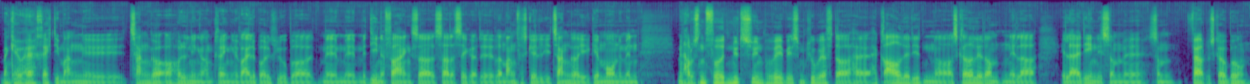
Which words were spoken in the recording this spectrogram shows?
man kan jo have rigtig mange øh, tanker og holdninger omkring øh, Vejle Boldklub, og med, med, med din erfaring, så, så har der sikkert øh, været mange forskellige tanker igennem årene, men, men har du sådan fået et nyt syn på VB som klub efter at have, have gravet lidt i den og, og skrevet lidt om den, eller, eller er det egentlig som, øh, som før du skrev bogen?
